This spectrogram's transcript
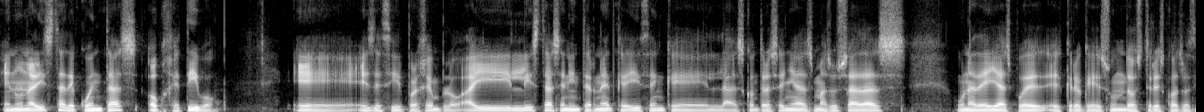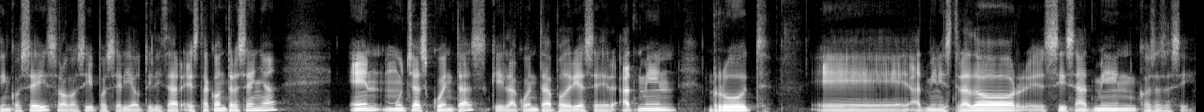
en una lista de cuentas objetivo. Eh, es decir, por ejemplo, hay listas en Internet que dicen que las contraseñas más usadas, una de ellas eh, creo que es un 2, 3, 4, 5, 6 o algo así, pues sería utilizar esta contraseña en muchas cuentas, que la cuenta podría ser admin, root, eh, administrador, eh, sysadmin, cosas así.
